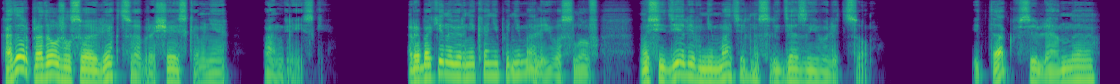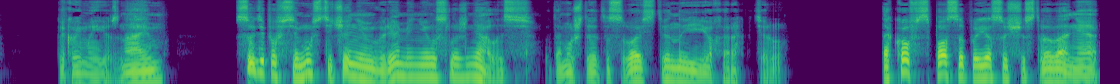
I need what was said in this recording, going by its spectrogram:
Кадер продолжил свою лекцию, обращаясь ко мне по-английски. Рыбаки наверняка не понимали его слов — но сидели, внимательно следя за его лицом. Итак, Вселенная, какой мы ее знаем, судя по всему, с течением времени усложнялась, потому что это свойственно ее характеру. Таков способ ее существования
